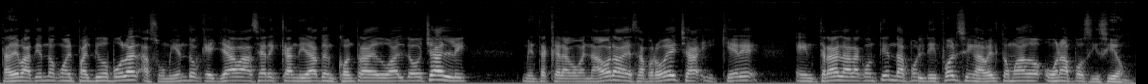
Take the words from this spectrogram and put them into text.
está debatiendo con el Partido Popular, asumiendo que ya va a ser el candidato en contra de Eduardo o Charlie, mientras que la gobernadora desaprovecha y quiere entrar a la contienda por default sin haber tomado una posición.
